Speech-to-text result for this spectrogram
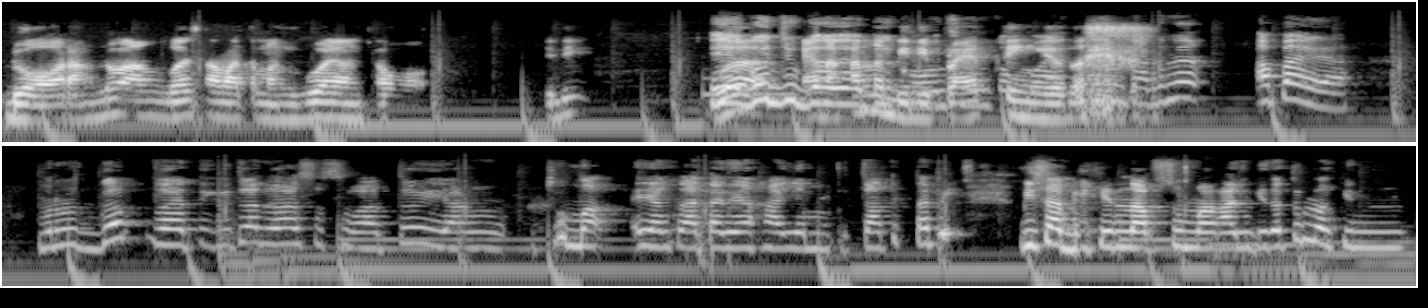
dua orang doang gue sama teman gue yang cowok jadi gue juga enakan lebih di concern ke plating gitu. karena apa ya? Menurut gue plating itu adalah sesuatu yang cuma yang kelihatannya hanya mempercantik tapi bisa bikin nafsu makan kita tuh makin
